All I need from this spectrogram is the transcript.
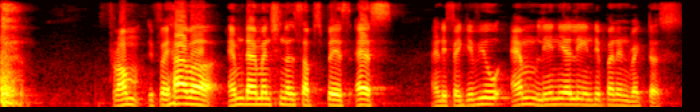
from if I have a m dimensional subspace S and if I give you m linearly independent vectors,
